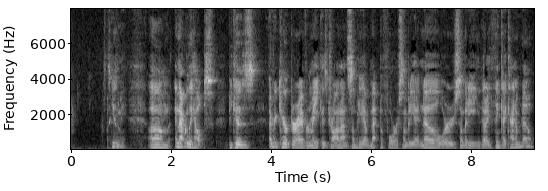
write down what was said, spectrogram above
Excuse me. Um, and that really helps because every character I ever make is drawn on somebody I've met before, somebody I know, or somebody that I think I kind of know.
